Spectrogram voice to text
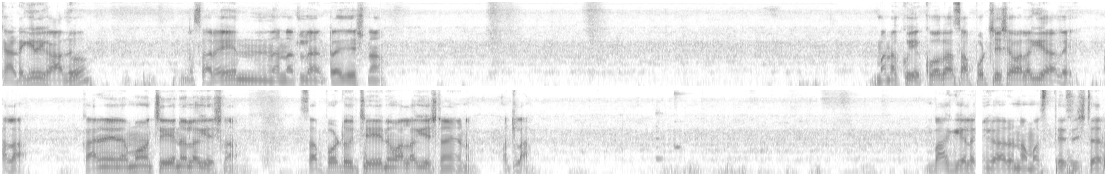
కేటగిరీ కాదు. ఇంకా సరే అన్నట్లు ట్రై చేసిన. మనకు ఎక్కువగా సపోర్ట్ చేసే వాళ్ళకి చేయాలి. అలా. కానీ నేనేమో చేయని వాళ్ళకి చేసిన. సపోర్ట్ చేయని వాళ్ళకి చేసిన నేను. అట్లా. భాగ్యలక్ష్మి గారు నమస్తే సిస్టర్.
